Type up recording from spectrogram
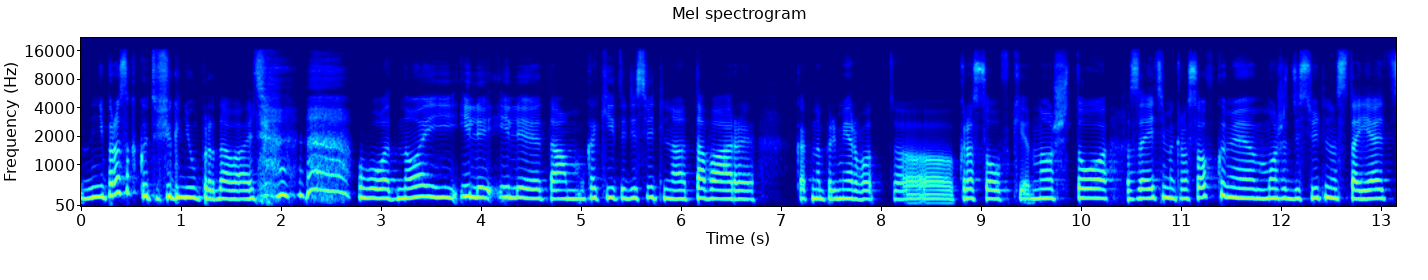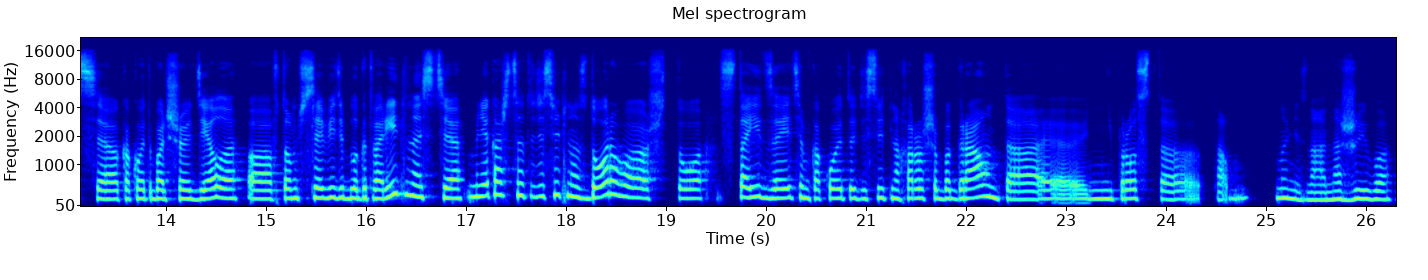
не просто какую-то фигню продавать, вот, но и или или там какие-то действительно товары как, например, вот э, кроссовки, но что за этими кроссовками может действительно стоять э, какое-то большое дело, э, в том числе в виде благотворительности. Мне кажется, это действительно здорово, что стоит за этим какой-то действительно хороший бэкграунд, а э, не просто там, ну не знаю, наживо.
